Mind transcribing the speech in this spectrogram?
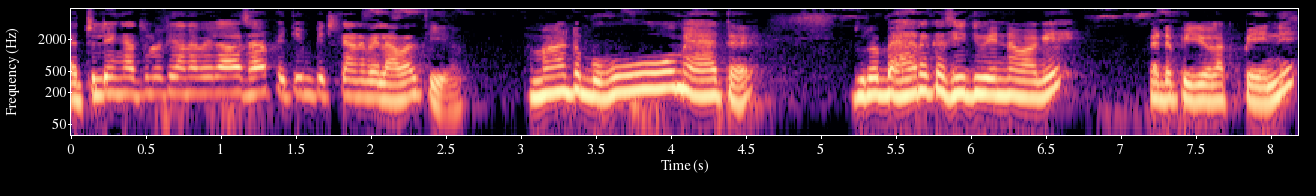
ඇතුලෙන් ඇතුලට යන වෙලාව සහ පිටින් පිට යන වෙලාවල් තියෙනවා. සමහරට බොහෝම ඈත දුර බැහැරක සිදු වෙනා වගේ වැඩ පිළිවෙලක් පේන්නේ.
